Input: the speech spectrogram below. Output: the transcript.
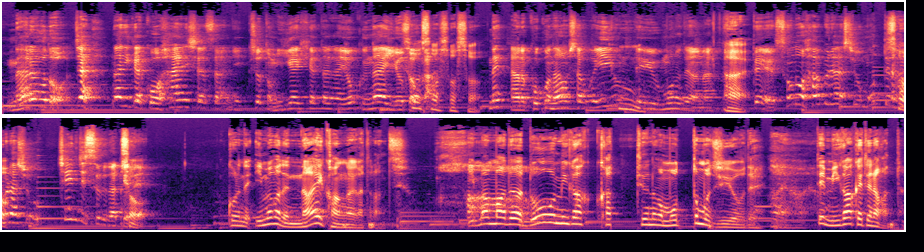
なるほど。じゃあ何かこう歯医者さんにちょっと磨き方が良くないよとか。ね、あのここ直した方がいいよっていうものではなくて、うんはい、その歯ブラシを持ってる歯ブラシをチェンジするだけで。これね今までない考え方なんですよ。今まではどう磨くかっていうのが最も重要で、はいはいで磨けてなかった、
